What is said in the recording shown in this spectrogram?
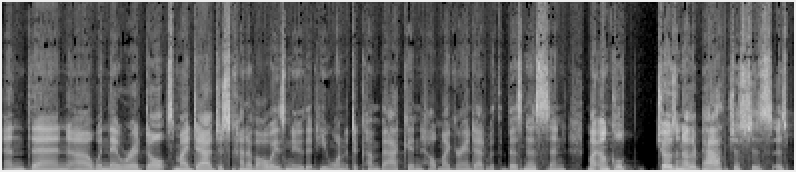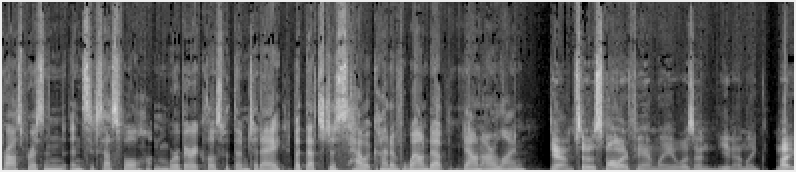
And then uh, when they were adults, my dad just kind of always knew that he wanted to come back and help my granddad with the business. And my uncle chose another path, just as, as prosperous and, and successful. And we're very close with them today. But that's just how it kind of wound up down our line. Yeah, so a smaller family. It wasn't, you know, like my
